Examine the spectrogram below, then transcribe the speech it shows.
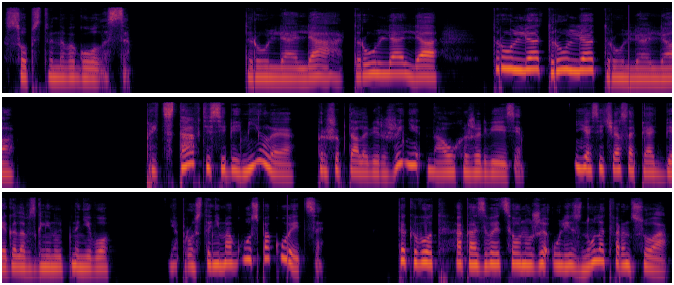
собственного голоса. Тру-ля-ля, тру-ля-ля, труля-труля, труля-ля. «Представьте себе, милая!» — прошептала Виржини на ухо Жервезе. «Я сейчас опять бегала взглянуть на него. Я просто не могу успокоиться. Так вот, оказывается, он уже улизнул от Франсуа.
